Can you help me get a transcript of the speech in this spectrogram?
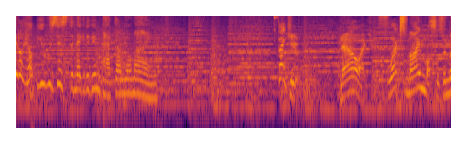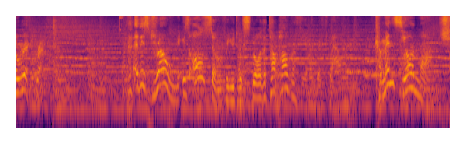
It'll help you resist the negative impact on your mind. Thank you. Now I can flex my muscles in the rift ground. This drone is also for you to explore the topography of the rift ground. Commence your march.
